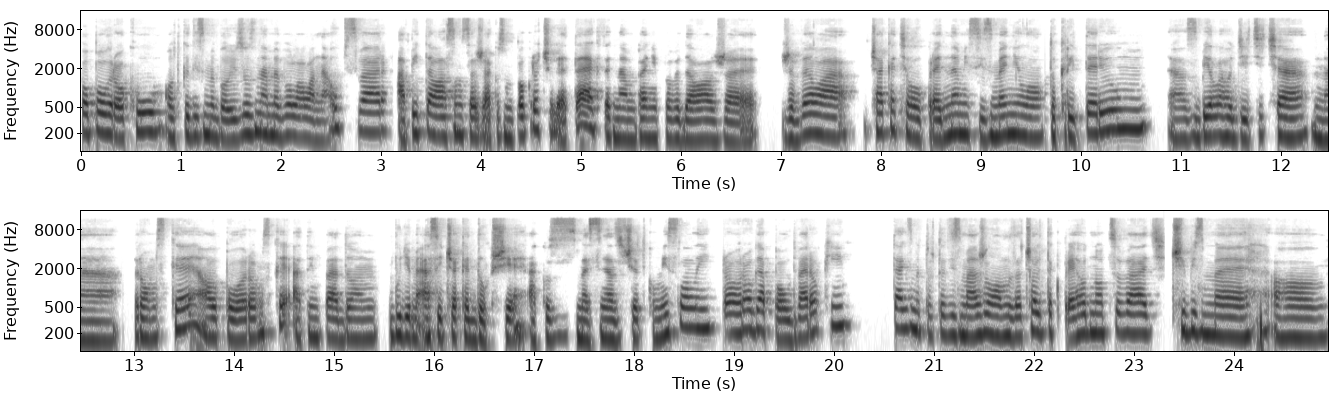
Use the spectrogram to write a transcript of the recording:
po pol roku, odkedy sme boli zozname, volala na UPSVAR a pýtala som sa, že ako sme pokročili a tak, tak nám pani povedala, že že veľa čakateľov pred nami si zmenilo to kritérium z bieleho dieťaťa na rómske alebo polorómske a tým pádom budeme asi čakať dlhšie, ako sme si na začiatku mysleli. Rok a pol, dva roky. Tak sme to vtedy s manželom začali tak prehodnocovať, či by sme uh,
